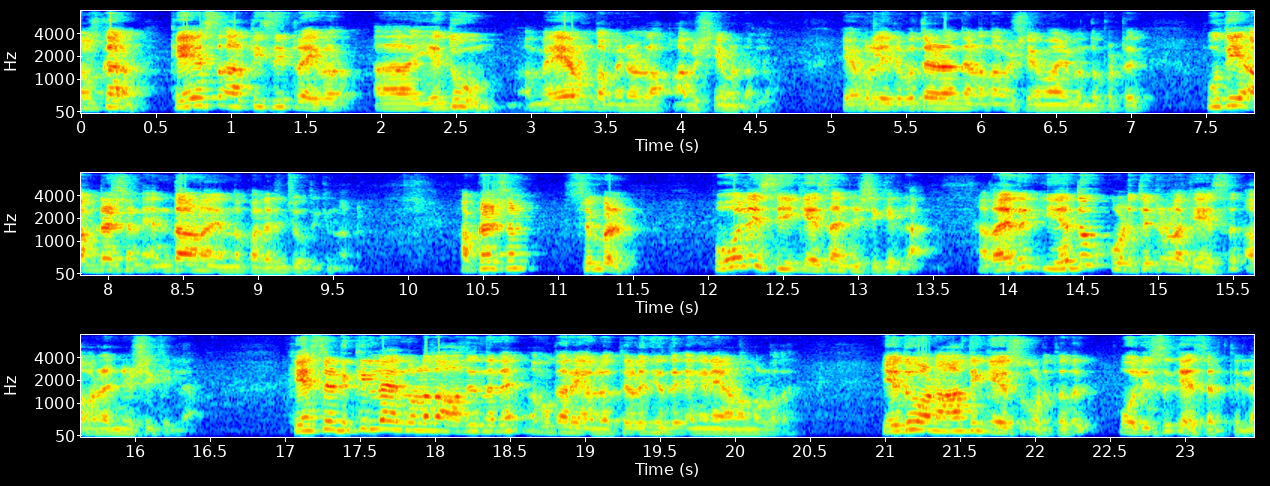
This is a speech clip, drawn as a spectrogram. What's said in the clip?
നമസ്കാരം. K S R T C driver യദുവും മേയറും തമ്മിലുള്ള ആ വിഷയമുണ്ടല്ലോ. ഏപ്രിൽ ഇരുപത്തേഴാം നടന്ന വിഷയവുമായി ബന്ധപ്പെട്ട് പുതിയ അപ്ഡേഷൻ എന്താണ് എന്ന് പലരും ചോദിക്കുന്നുണ്ട്. Updation simple. പോലീസ് ഈ കേസ് അന്വേഷിക്കില്ല. അതായത് യദു കൊടുത്തിട്ടുള്ള കേസ് അവർ അന്വേഷിക്കില്ല. കേസ് എടുക്കില്ല എന്നുള്ളത് ആദ്യം തന്നെ നമുക്കറിയാമല്ലോ തെളിഞ്ഞത് എങ്ങനെയാണെന്നുള്ളത്. യദുവാണ് ആദ്യം കേസ് കൊടുത്തത് പോലീസ് കേസെടുത്തില്ല.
